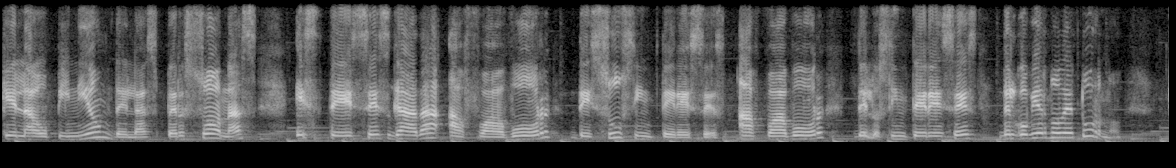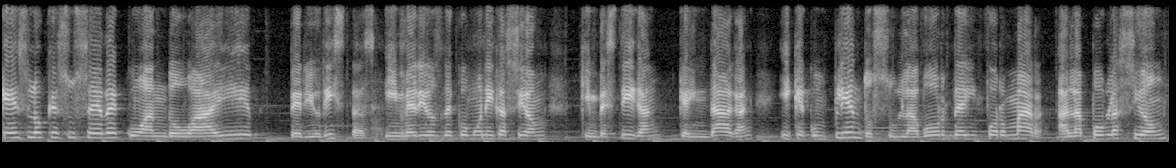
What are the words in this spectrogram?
que la opinión de las personas esté sesgada a favor de sus intereses, a favor de los intereses del gobierno de turno. ¿Qué es lo que sucede cuando hay periodistas y medios de comunicación que investigan, que indagan y que cumpliendo su labor de informar a la población,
